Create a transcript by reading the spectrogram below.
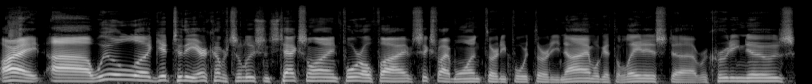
All right. Uh, we'll uh, get to the Air Comfort Solutions text line 405 651 3439. We'll get the latest uh, recruiting news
